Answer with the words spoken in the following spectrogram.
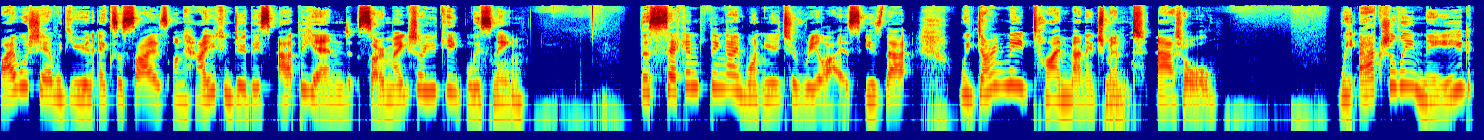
I will share with you an exercise on how you can do this at the end, so make sure you keep listening. The second thing I want you to realize is that we don't need time management at all. We actually need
